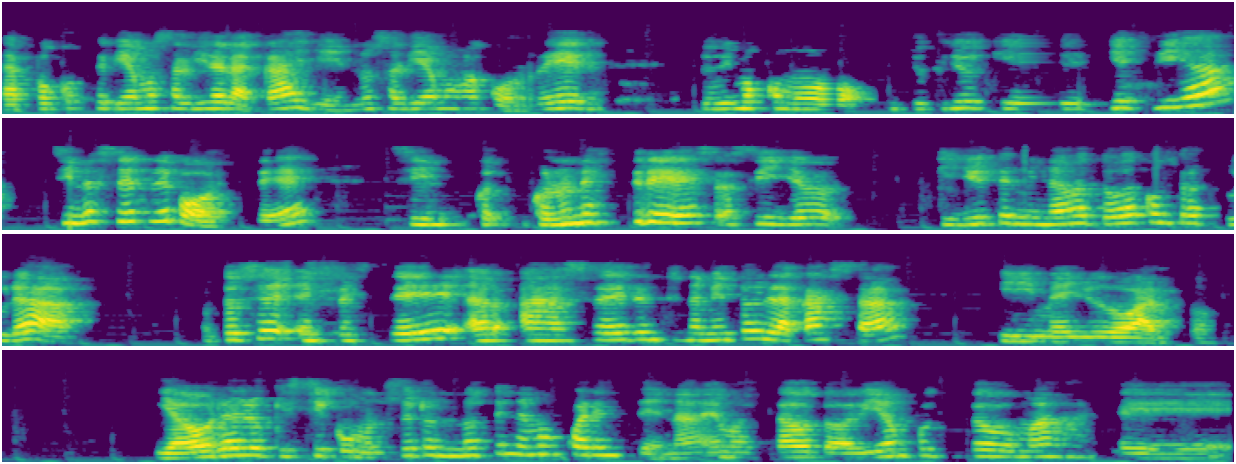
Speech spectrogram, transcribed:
tampoco queríamos salir a la calle, no salíamos a correr, tuvimos como, yo creo que 10 días sin hacer deporte, sin, con, un estrés así yo, que yo terminaba toda contracturada. Entonces empecé a, a hacer entrenamiento en la casa y me ayudó harto. Y ahora lo que sí, como nosotros no tenemos cuarentena, hemos estado todavía un poquito más eh,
